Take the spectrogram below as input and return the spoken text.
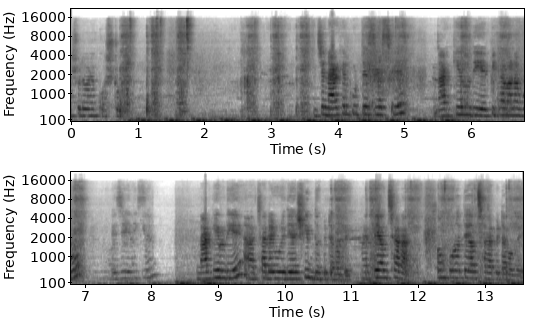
আসলে অনেক কষ্ট। যে নারকেল কুড়তেছি আজকে নারকেল দিয়ে পিঠা বানাবো। এই যে নারকেল দিয়ে আর ছাড়ের গুঁড়ি দিয়ে সিদ্ধ পিঠা হবে। মানে তেল ছাড়া, সম্পূর্ণ তেল ছাড়া পিঠা হবে।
